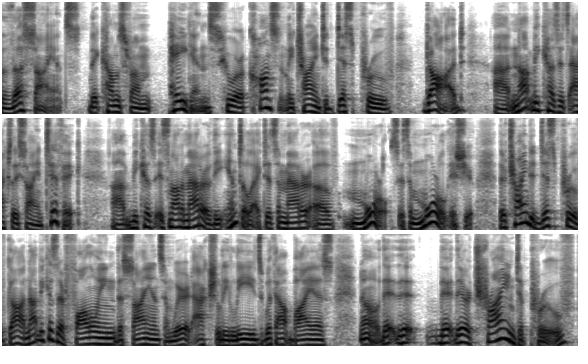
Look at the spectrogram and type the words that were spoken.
the science that comes from pagans who are constantly trying to disprove God. Uh, not because it's actually scientific, uh, because it's not a matter of the intellect, it's a matter of morals. It's a moral issue. They're trying to disprove God, not because they're following the science and where it actually leads without bias. No, they, they, they're trying to prove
